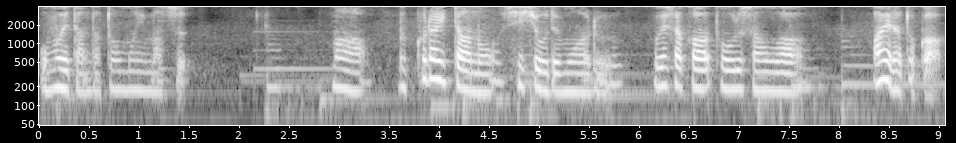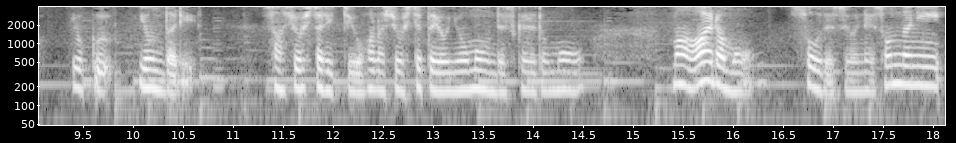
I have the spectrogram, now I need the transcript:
覚えたんだと思います。まあ、ブックライターの師匠でもある上坂徹さんは、アイラとかよく読んだり参照したりっていうお話をしてたように思うんですけれどもまあアイラもそうですよね。そんなに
